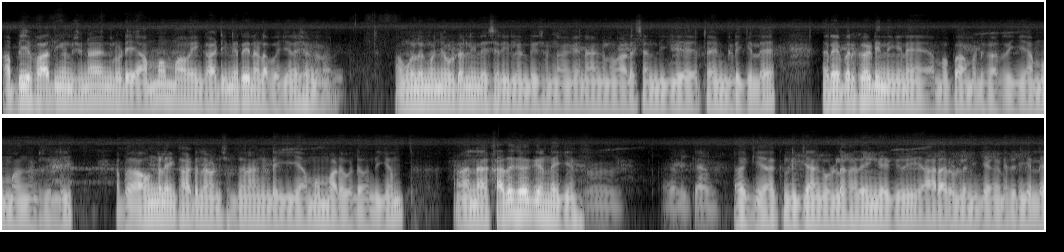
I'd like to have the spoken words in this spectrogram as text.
அப்படியே பார்த்தீங்கன்னு சொன்னால் எங்களுடைய அம்மா அம்மாவையும் காட்டி நிறைய நல்லா போச்சு. என்ன சொன்னோம் அவங்களும் கொஞ்சம் உடல்நிலை சரியில்லைன்னு சொன்னாங்க. நாங்களும் ஆளை சந்திக்க டைம் கிடைக்கல. நிறைய பேர் கேட்டிருந்தீங்கண்ணே அம்மா அப்பா மட்டும் காட்டுறீங்க அம்மம்மாங்கன்னு சொல்லி. அப்போ அவங்களையும் காட்டலாம்னு சொல்லி தான் நாங்கள் இன்றைக்கி அம்மா மாடை விட்ட வந்திக்கோம் நான் கதை கேட்க நிற்காங்க ஓகே யாருக்கு நிற்காங்க உள்ள கதையும் கேட்குது. யார் யார் உள்ள நிற்காங்கன்னு தெரியல.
